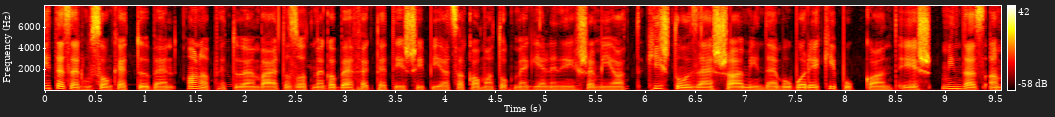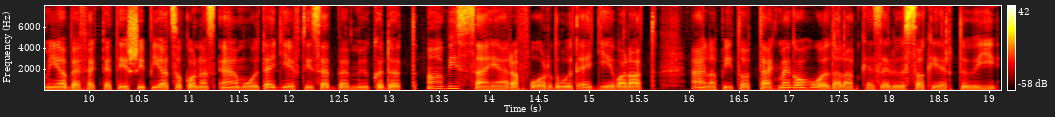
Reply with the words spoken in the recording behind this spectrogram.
2022-ben alapvetően változott meg a befektetési piac a kamatok megjelenése miatt. Kis túlzással minden buborék kipukkant, és mindaz, ami a befektetési piacokon az elmúlt egy évtizedben működött, a visszájára fordult egy év alatt, állapították meg a holdalapkezelő szakértői.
